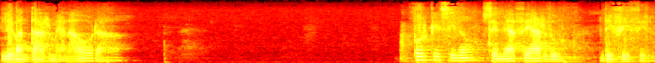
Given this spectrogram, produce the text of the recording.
levantarme a la hora, porque si no se me hace arduo, difícil.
